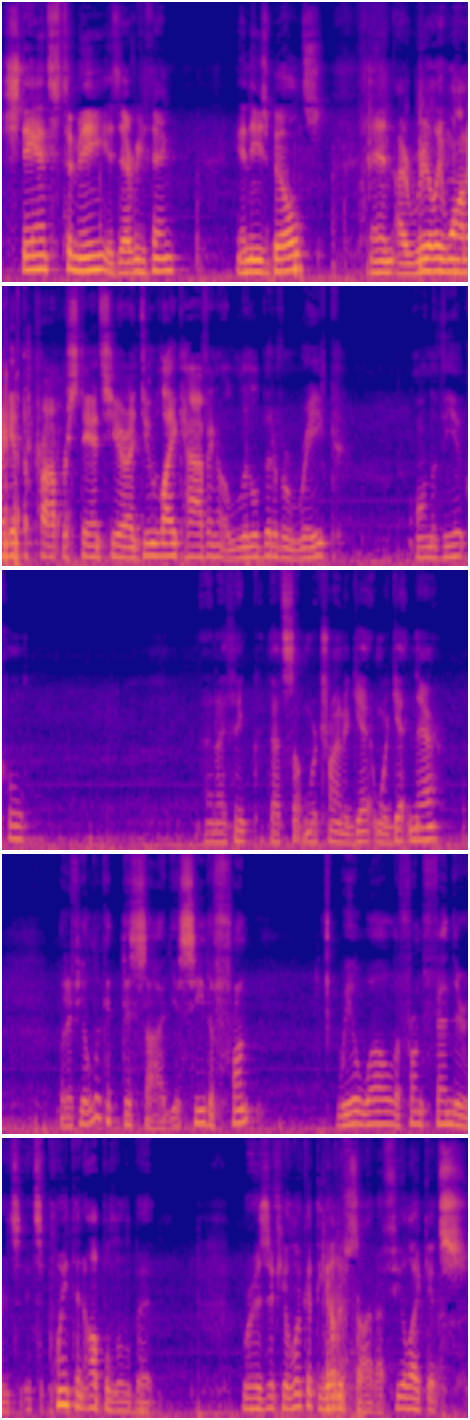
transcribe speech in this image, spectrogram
Stance to me is everything in these builds. And I really want to get the proper stance here. I do like having a little bit of a rake on the vehicle. And I think that's something we're trying to get and we're getting there. But if you look at this side, you see the front wheel well, the front fender, it's, it's pointing up a little bit. Whereas if you look at the other side, I feel like it's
